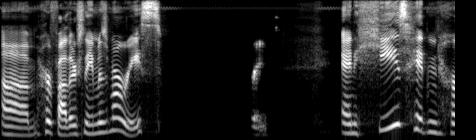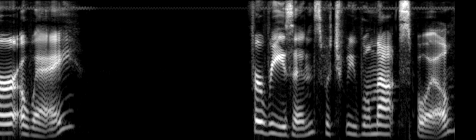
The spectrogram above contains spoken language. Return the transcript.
um her father's name is Maurice. Right. and he's hidden her away for reasons which we will not spoil.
